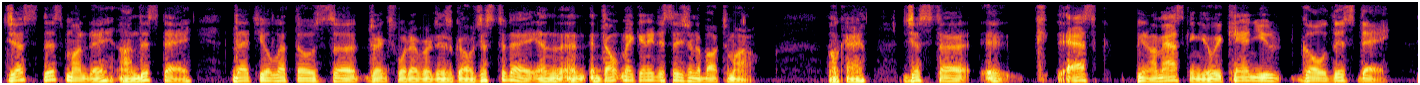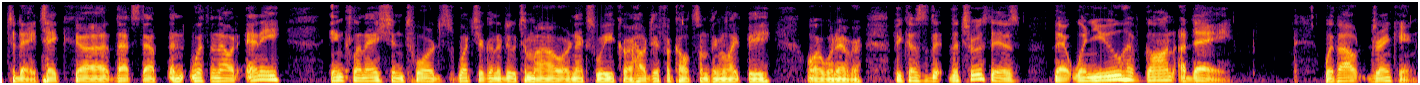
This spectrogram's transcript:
just this Monday on this day, that you'll let those uh, drinks, whatever it is, go just today, and, and and don't make any decision about tomorrow. Okay, just uh, ask you know, I'm asking you, can you go this day, today, take uh, that step, and without any inclination towards what you're going to do tomorrow or next week or how difficult something might be or whatever. Because the, the truth is that when you have gone a day without drinking,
